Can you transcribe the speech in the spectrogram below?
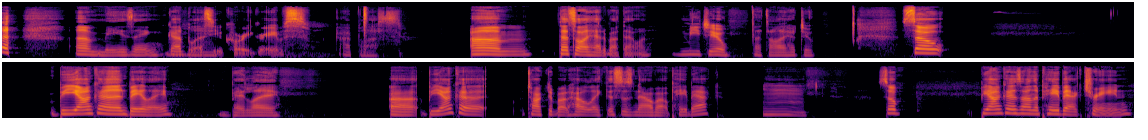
Amazing. God bless Mhm. you, Corey Graves. God bless. Um, that's all I had about that one. Me too. That's all I had too. So Bianca and Bayley. Belay. Uh, Bianca talked about how like this is now about payback. Mm. So Bianca is on the payback train.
